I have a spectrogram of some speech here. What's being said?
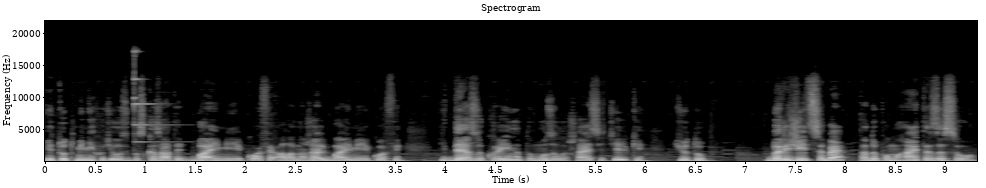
І тут мені хотілося б сказати Buy Coffee, але, на жаль, Buy Coffee йде з України, тому залишається тільки YouTube. Бережіть себе та допомагайте ЗСУ.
